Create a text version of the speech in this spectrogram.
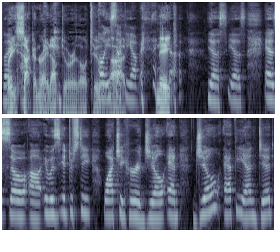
But, he's uh, sucking right up to her though, too. Oh, he's uh, sucking up. Nate. yeah. Yes, yes. And so uh, it was interesting watching her and Jill. And Jill at the end did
